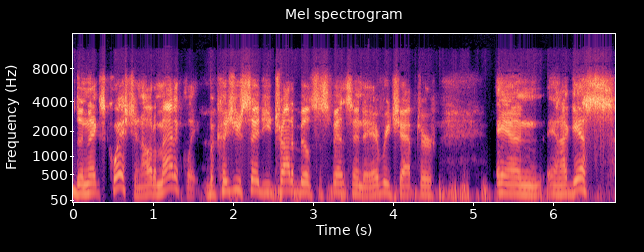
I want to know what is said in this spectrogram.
the next question automatically because you said you try to build suspense into every chapter. And and i guess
